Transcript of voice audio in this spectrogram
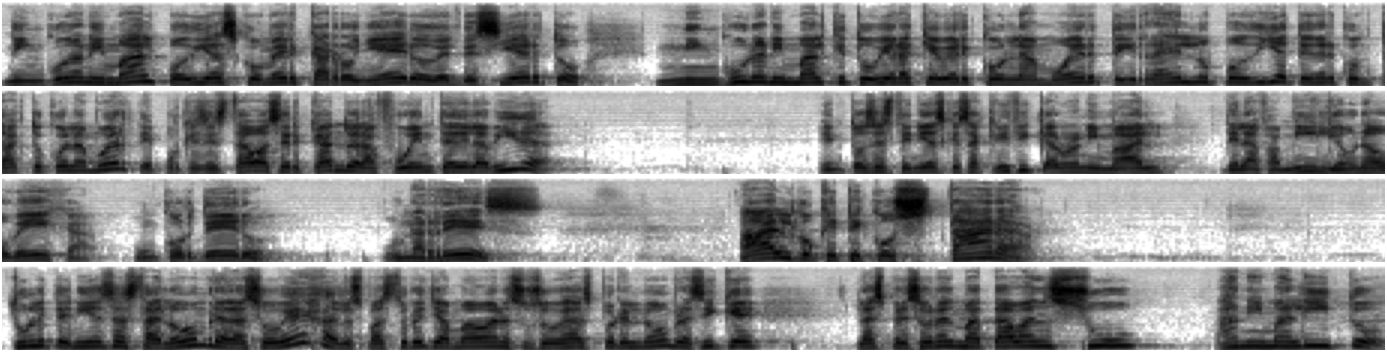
Ningún animal podías comer carroñero del desierto, ningún animal que tuviera que ver con la muerte. Israel no podía tener contacto con la muerte porque se estaba acercando a la fuente de la vida. Entonces tenías que sacrificar un animal de la familia, una oveja, un cordero, una res, algo que te costara. Tú le tenías hasta nombre a las ovejas, los pastores llamaban a sus ovejas por el nombre, así que las personas mataban su animalito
